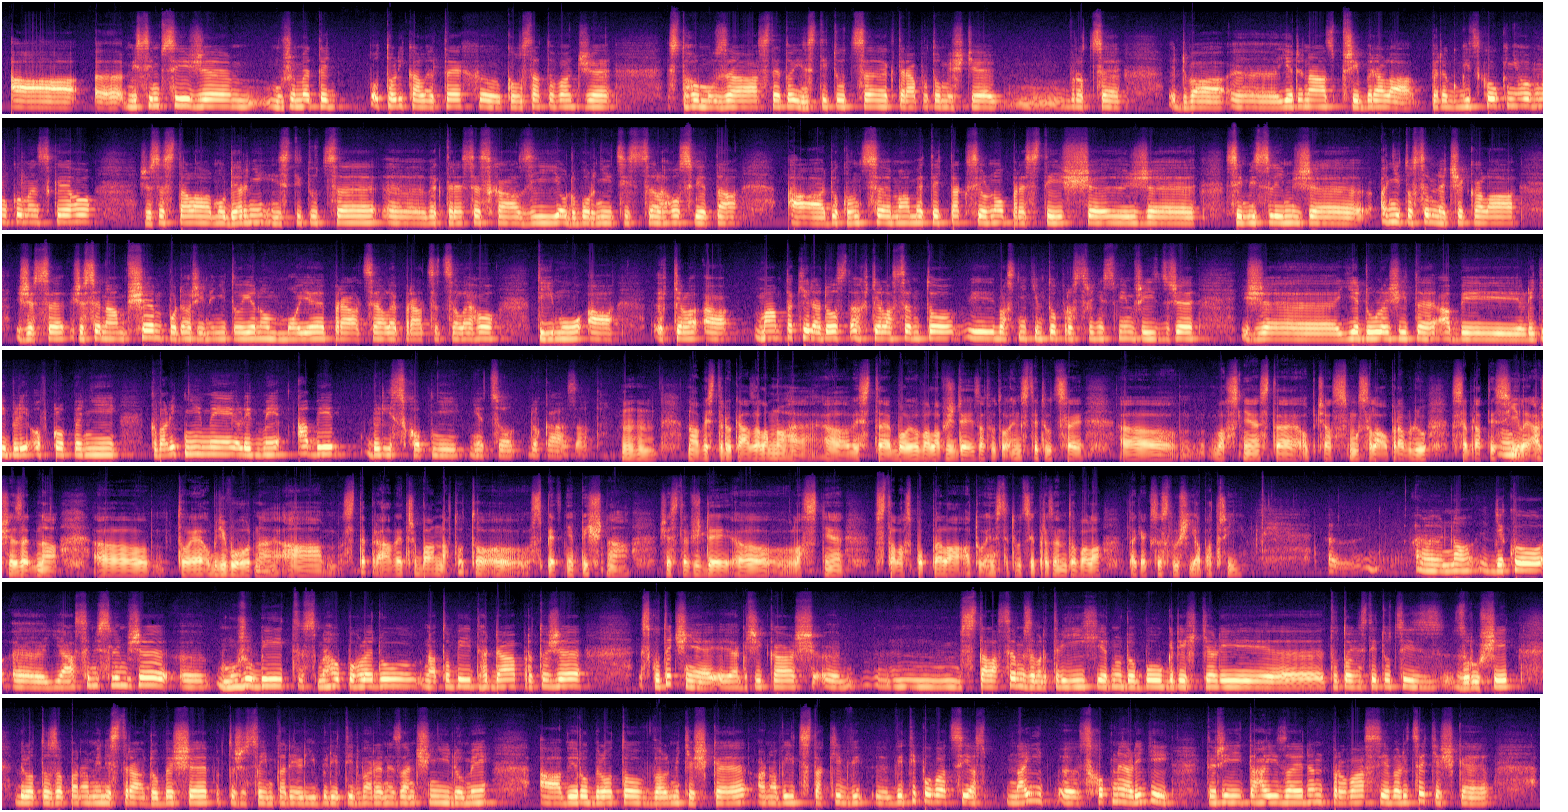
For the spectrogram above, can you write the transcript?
A myslím si, že můžeme teď po tolika letech konstatovat, že z toho muzea, z této instituce, která potom ještě mm, v roce 2011 přibrala pedagogickou knihovnu Komenského, že se stala moderní instituce, eh, ve které se schází odborníci z celého světa a dokonce máme teď tak silnou prestiž, eh, že si myslím, že ani to jsem nečekala, že se, že se nám všem podaří. Není to jenom moje práce, ale práce celého týmu a chtěla a mám taky radost a chtěla jsem to i vlastně tímto prostřednictvím říct, že, že je důležité, aby lidi byli obklopeni kvalitními lidmi, aby byli schopni něco dokázat. Mm-hmm. No a vy jste dokázala mnohé. Eh, vy jste bojovala vždy za tuto instituci. Eh, vlastně jste občas musela opravdu sebrat ty síly mm. až ze dna. Eh, to je obdivuhodné a jste právě třeba na toto zpětně pišná, že jste vždy vlastně vstala z popela a tu instituci prezentovala tak, jak se sluší a patří. Eh, no, děkuji. Eh, já si myslím, že eh, můžu být z mého pohledu na to být hrdá, protože skutečně, jak říkáš, stala jsem z mrtvých jednu dobu, kdy chtěli tuto instituci zrušit. Bylo to za pana ministra Dobeše, protože se jim tady líbily ty dva renesanční domy a vyrobilo to velmi těžké a navíc taky vytipovat si a najít e, schopné lidi, kteří tahají za jeden pro vás, je velice těžké.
